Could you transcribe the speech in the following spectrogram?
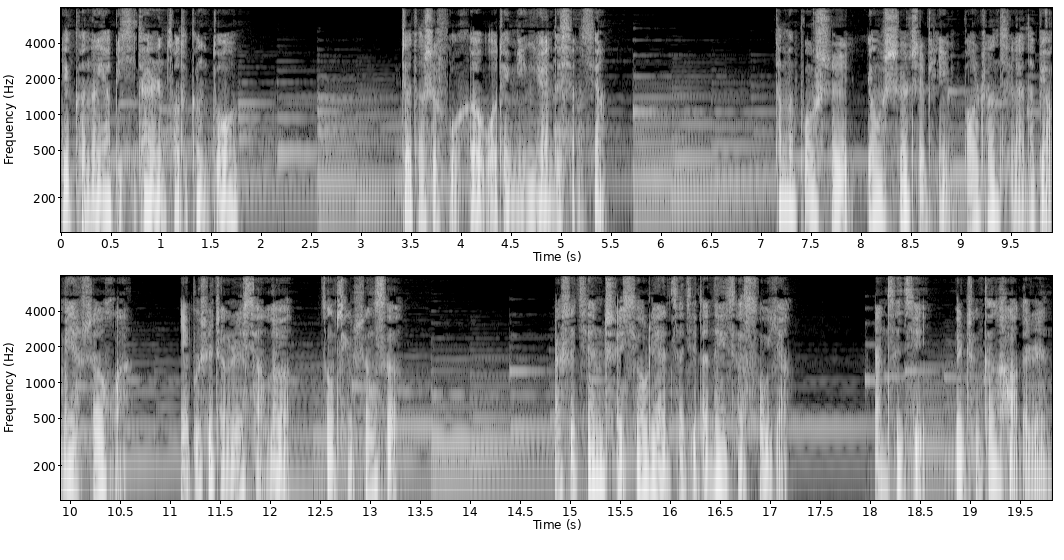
也可能要比其他人做的更多。这倒是符合我对名媛的想象。他们不是用奢侈品包装起来的表面奢华，也不是整日享乐、纵情声色，而是坚持修炼自己的内在素养，让自己变成更好的人，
